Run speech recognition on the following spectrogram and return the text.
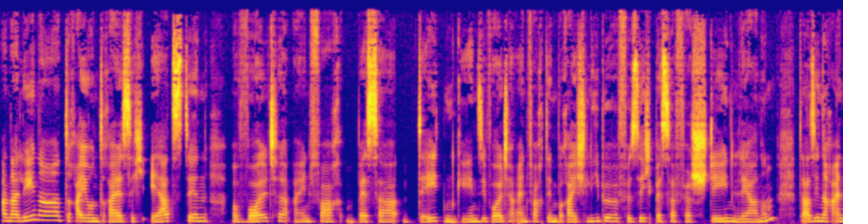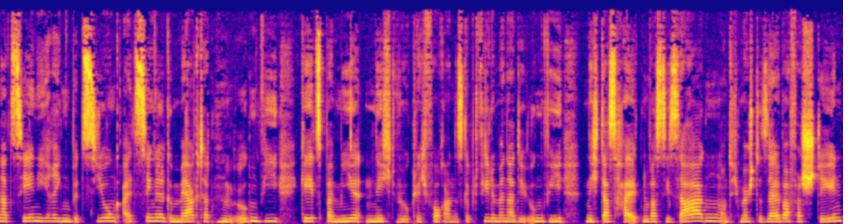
Annalena, 33 Ärztin, wollte einfach besser daten gehen. Sie wollte einfach den Bereich Liebe für sich besser verstehen lernen, da sie nach einer zehnjährigen Beziehung als Single gemerkt hat, hm, irgendwie geht's bei mir nicht wirklich voran. Es gibt viele Männer, die irgendwie nicht das halten, was sie sagen und ich möchte selber verstehen,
